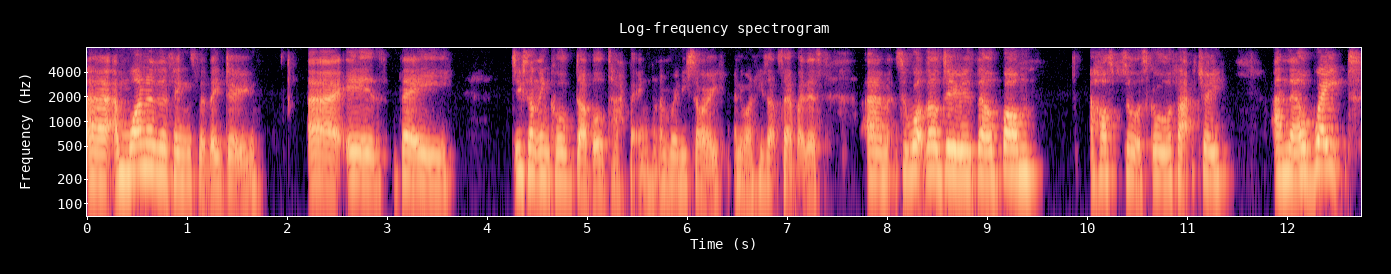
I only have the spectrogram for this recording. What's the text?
Uh, and one of the things that they do uh, is they do something called double tapping. I'm really sorry, anyone who's upset by this. Um, so what they'll do is they'll bomb a hospital, a school, a factory, and they'll wait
